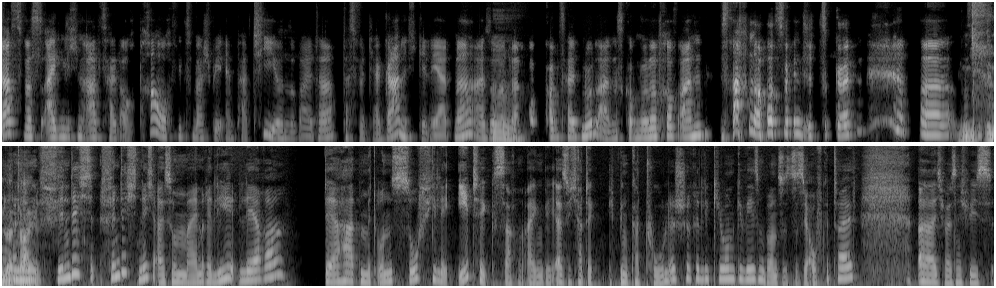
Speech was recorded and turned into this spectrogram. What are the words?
das, was eigentlich ein Arzt halt auch braucht, wie zum Beispiel Empathie und so weiter, das wird ja gar nicht gelehrt, ne? Also Mhm. darauf kommt es halt null an. Es kommt nur darauf an, Sachen auswendig zu können. Äh, In, halt- Latein. Finde ich, finde ich nicht. Also mein Rallye-Lehrer, der hat mit uns so viele Ethik-Sachen eigentlich. Also ich hatte, ich bin katholische Religion gewesen, bei uns ist das ja aufgeteilt. Äh, ich weiß nicht, wie es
